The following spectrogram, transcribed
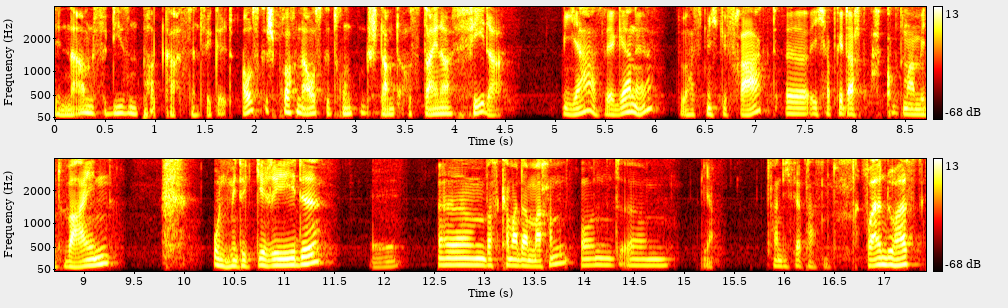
den Namen für diesen Podcast entwickelt. Ausgesprochen ausgetrunken stammt aus deiner Feder. Ja, sehr gerne. Du hast mich gefragt. Äh, ich habe gedacht, ach guck mal, mit Wein und mit Gerede, mhm. was kann man da machen? Und ähm, ja, fand ich sehr passend. Vor allem, du hast,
